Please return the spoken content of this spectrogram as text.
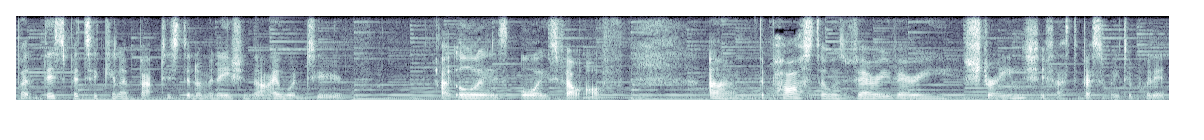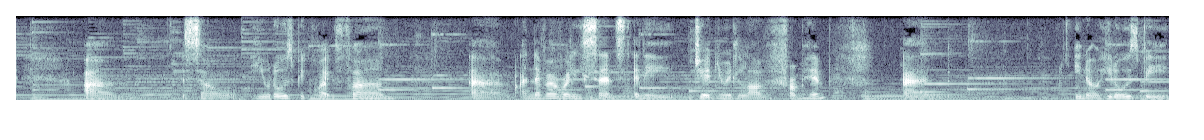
But this particular Baptist denomination that I went to, I always, always felt off. Um, the pastor was very, very strange, if that's the best way to put it. Um, so he would always be quite firm. Um, I never really sensed any genuine love from him, and you know, he'd always be.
